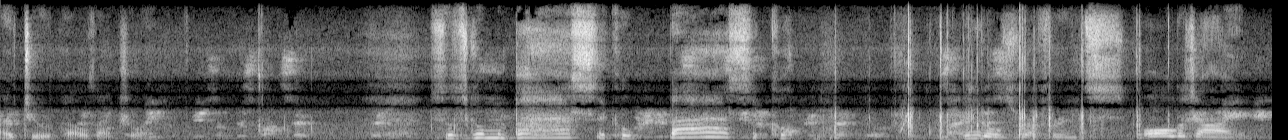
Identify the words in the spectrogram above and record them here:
I have two repels, actually. So let's go on my bicycle, bicycle. Beatles reference all the time.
